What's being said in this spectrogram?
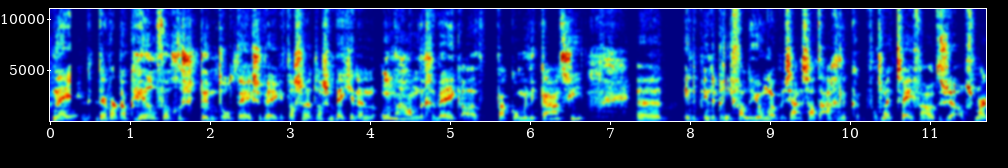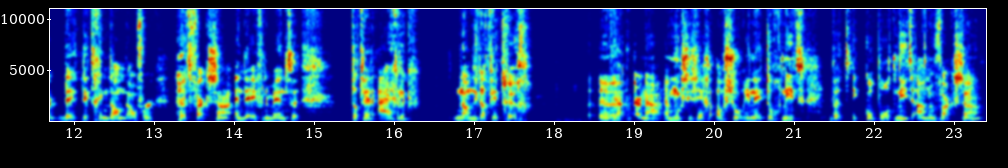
nee, er werd ook heel veel gestunteld deze week. Het was, het was een beetje een onhandige week eh, qua communicatie. Eh, in, de, in de brief van de jongen ja, zaten eigenlijk volgens mij twee fouten zelfs. Maar de- dit ging dan over het vaccin en de evenementen. Dat werd eigenlijk, nam hij dat weer terug. Uh, daarna. En moest hij zeggen: Oh, sorry, nee, toch niet. Ik koppel het niet aan een vaccin.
